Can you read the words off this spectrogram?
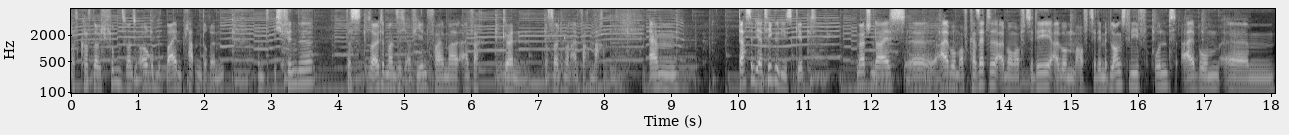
das kostet glaube ich 25 Euro mit beiden Platten drin. Und ich finde, das sollte man sich auf jeden Fall mal einfach gönnen. Das sollte man einfach machen. Ähm, das sind die Artikel, die es gibt. Merchandise, äh, Album auf Kassette, Album auf CD, Album auf CD mit Longsleeve und Album ähm,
